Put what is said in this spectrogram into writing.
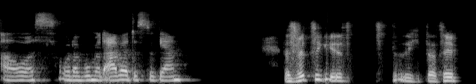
aus oder womit arbeitest du gern? Das Witzige ist, dass ich tatsächlich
